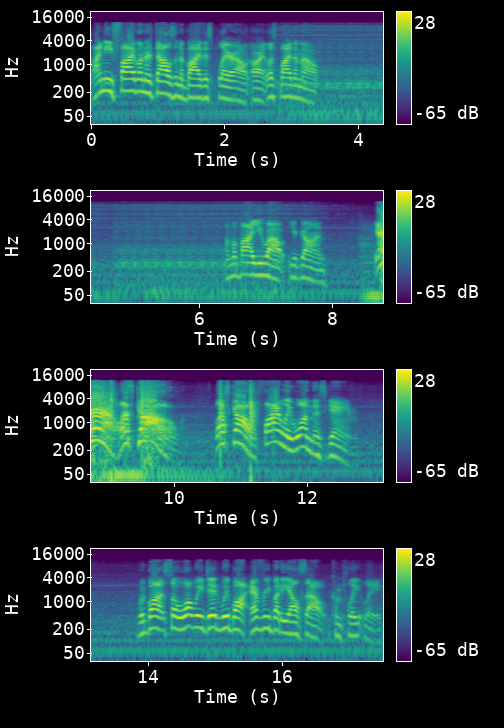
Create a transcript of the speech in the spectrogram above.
I need 500,000 to buy this player out. All right, let's buy them out. I'm gonna buy you out. You're gone. Yeah, let's go! Let's go! Finally won this game. We bought, so what we did, we bought everybody else out completely.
